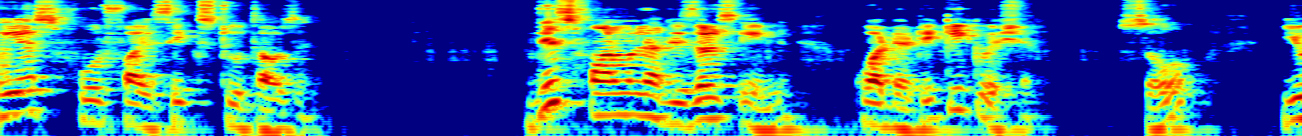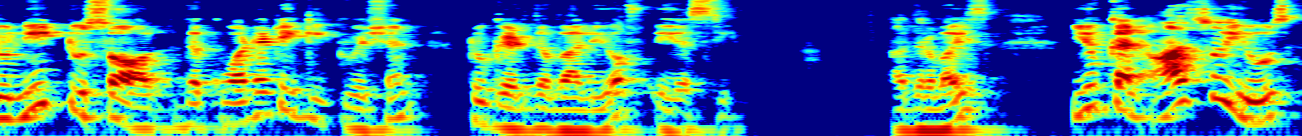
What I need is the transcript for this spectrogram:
IS 456 2000. This formula results in quadratic equation. So you need to solve the quadratic equation to get the value of AST. Otherwise, you can also use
